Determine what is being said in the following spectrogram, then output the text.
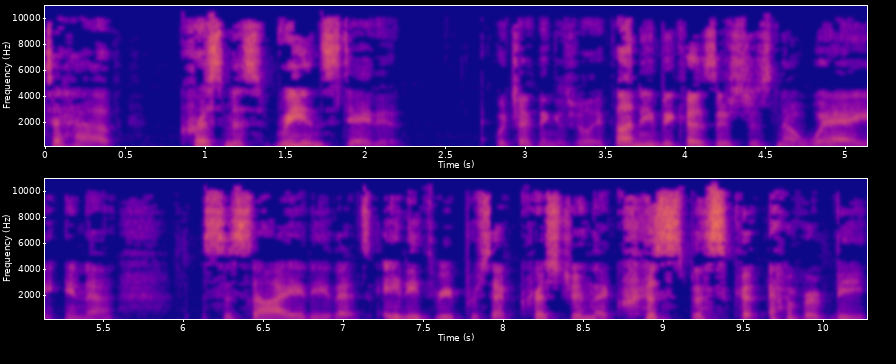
to have Christmas reinstated, which I think is really funny because there's just no way in a society that's 83% Christian that Christmas could ever be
